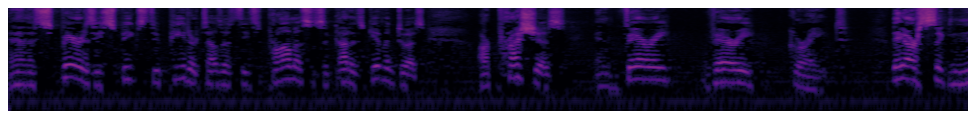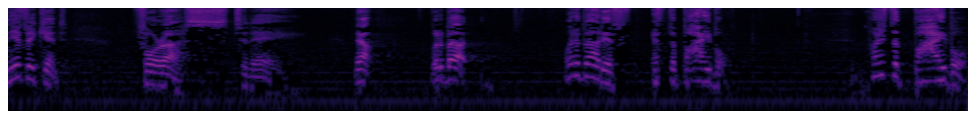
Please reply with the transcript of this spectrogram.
And the Spirit, as He speaks through Peter, tells us these promises that God has given to us are precious and very, very great. They are significant for us today. Now, what about what about if if the Bible? What if the Bible,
